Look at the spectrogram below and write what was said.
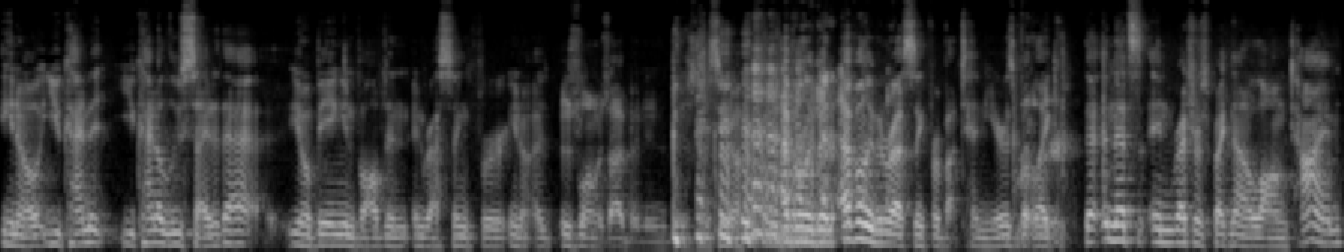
you know you kind of you kind of lose sight of that you know being involved in, in wrestling for you know as long as I've been in the business you know I've only been I've only been wrestling for about 10 years but like that, and that's in retrospect not a long time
